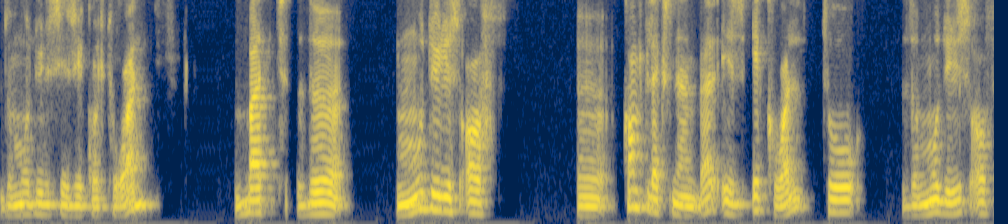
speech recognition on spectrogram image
the modulus is equal to 1, but the modulus of a complex number is equal to the modulus of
